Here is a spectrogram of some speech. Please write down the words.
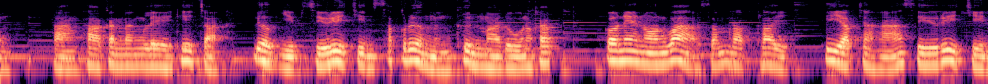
ง ต่างพากันลังเลที่จะเลือกหยิบซีรีส์จีนสักเรื่องหนึ่งขึ้นมาดูนะครับ ก็แน่นอนว่าสำหรับใคร ที่อยากจะหาซีรีส์จีน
